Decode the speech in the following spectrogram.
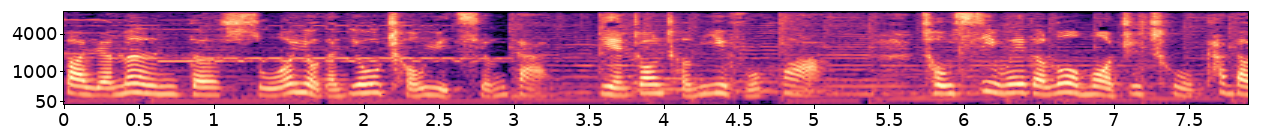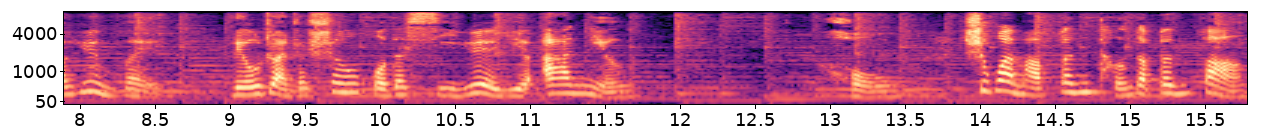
把人们的所有的忧愁与情感点装成一幅画，从细微的落寞之处看到韵味，流转着生活的喜悦与安宁。红，是万马奔腾的奔放，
